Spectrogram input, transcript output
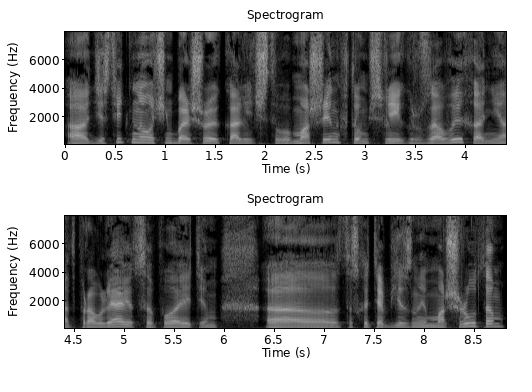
а, действительно очень большое количество машин, в том числе и грузовых, они отправляются по этим, а, так сказать, объездным маршрутам.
